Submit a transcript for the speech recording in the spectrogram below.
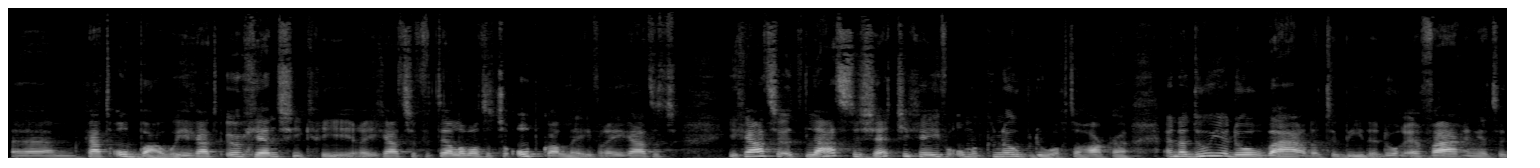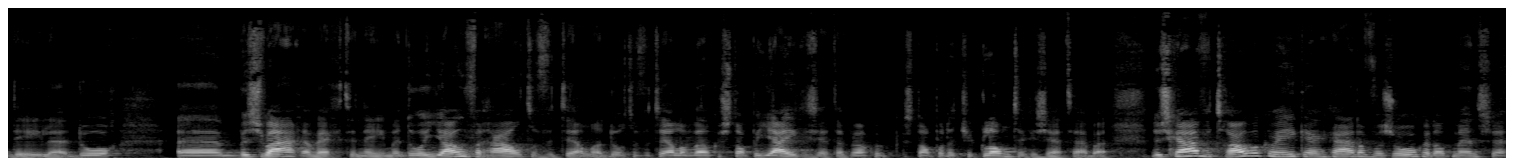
um, gaat opbouwen. Je gaat urgentie creëren. Je gaat ze vertellen wat het ze op kan leveren. Je gaat, het, je gaat ze het laatste zetje geven om een knoop door te hakken. En dat doe je door waarde te bieden, door ervaringen te delen, door uh, bezwaren weg te nemen. Door jouw verhaal te vertellen. Door te vertellen welke stappen jij gezet hebt. Welke stappen dat je klanten gezet hebben. Dus ga vertrouwen kweken en ga ervoor zorgen dat mensen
